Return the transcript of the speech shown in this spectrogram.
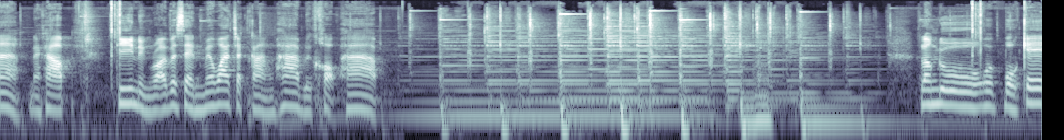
มากนะครับที่ 100%ไม่ว่าจะกลางภาพหรือขอบภาพลองดูโบเก้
